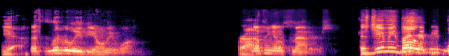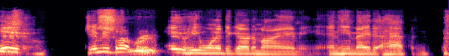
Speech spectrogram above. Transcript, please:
Yeah, that's literally the only one right. nothing else matters Because Jimmy Butler Miami knew Jimmy Butler knew he wanted to go to Miami, and he made it happen.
